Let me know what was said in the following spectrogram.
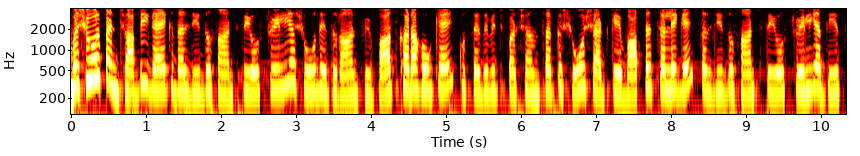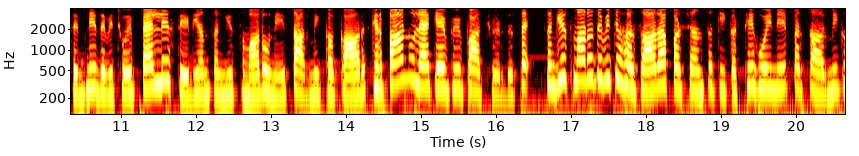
ਮਸ਼ਹੂਰ ਪੰਜਾਬੀ ਗਾਇਕ ਦਲਜੀਤ ਦੋਸਾਂਝ ਤੇ ਆਸਟ੍ਰੇਲੀਆ ਸ਼ੋਅ ਦੇ ਦੌਰਾਨ ਵਿਵਾਦ ਖੜਾ ਹੋ ਗਿਆ ਹੈ ਗੁੱਸੇ ਦੇ ਵਿੱਚ ਪ੍ਰਸ਼ੰਸਕ ਸ਼ੋਅ ਛੱਡ ਕੇ ਵਾਪਸ ਚਲੇ ਗਏ। ਦਲਜੀਤ ਦੋਸਾਂਝ ਤੇ ਆਸਟ੍ਰੇਲੀਆ ਦੇ ਸਿਡਨੀ ਦੇ ਵਿੱਚ ਹੋਏ ਪਹਿਲੇ ਸਟੇਡੀਅਮ ਸੰਗੀਤ ਸਮਾਰੋਹ ਨੇ ਧਾਰਮਿਕ ਆਕਾਰ, ਕਿਰਪਾਨ ਨੂੰ ਲੈ ਕੇ ਵਿਵਾਦ ਛੇੜ ਦਿੱਤਾ ਸੰਗੀਤ ਸਮਾਰੋਹ ਦੇ ਵਿੱਚ ਹਜ਼ਾਰਾਂ ਪ੍ਰਸ਼ੰਸਕ ਇਕੱਠੇ ਹੋਏ ਨੇ, ਪਰ ਧਾਰਮਿਕ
